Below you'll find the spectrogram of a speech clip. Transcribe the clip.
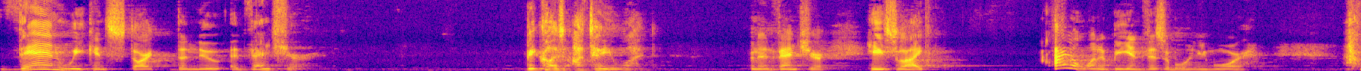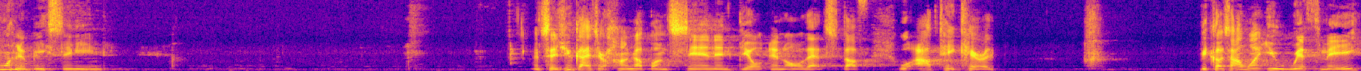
then we can start the new adventure. Because I'll tell you what, an adventure, he's like, I don't want to be invisible anymore. I want to be seen. And says, You guys are hung up on sin and guilt and all that stuff. Well, I'll take care of it. Because I want you with me.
